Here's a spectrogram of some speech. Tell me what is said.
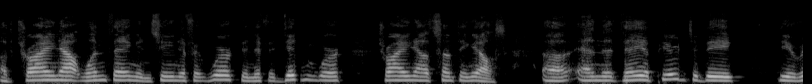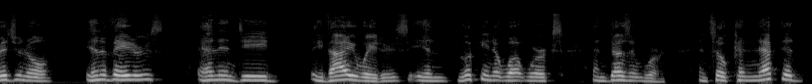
of trying out one thing and seeing if it worked, and if it didn't work, trying out something else. Uh, and that they appeared to be the original innovators and indeed evaluators in looking at what works and doesn't work. And so connected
